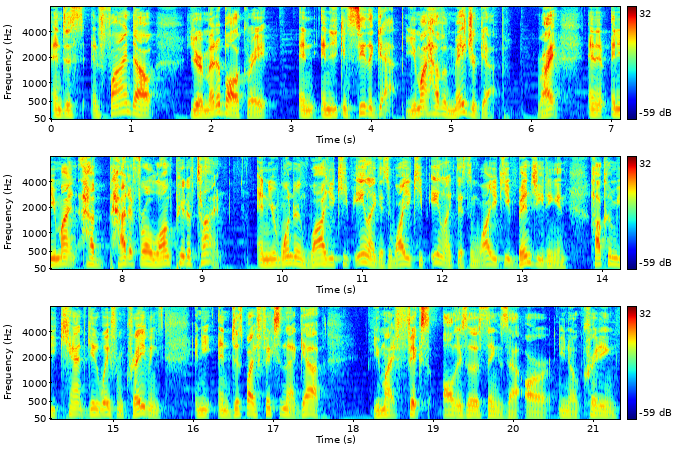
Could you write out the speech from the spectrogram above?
and just and find out your metabolic rate and and you can see the gap. You might have a major gap, right? And it, and you might have had it for a long period of time. And you're wondering why you keep eating like this, and why you keep eating like this, and why you keep binge eating, and how come you can't get away from cravings. And you, and just by fixing that gap, you might fix all these other things that are you know creating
